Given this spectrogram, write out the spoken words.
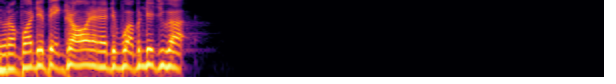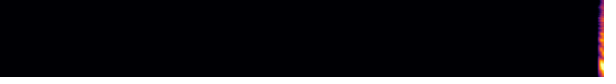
Dia orang pun ada background dan ada buat benda juga.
